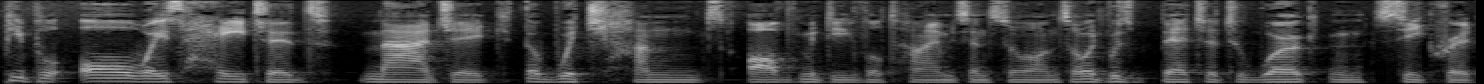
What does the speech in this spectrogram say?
people always hated magic, the witch hunts of medieval times and so on. So it was better to work in secret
